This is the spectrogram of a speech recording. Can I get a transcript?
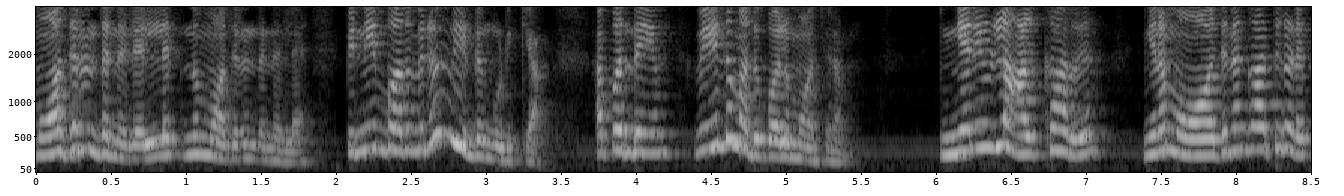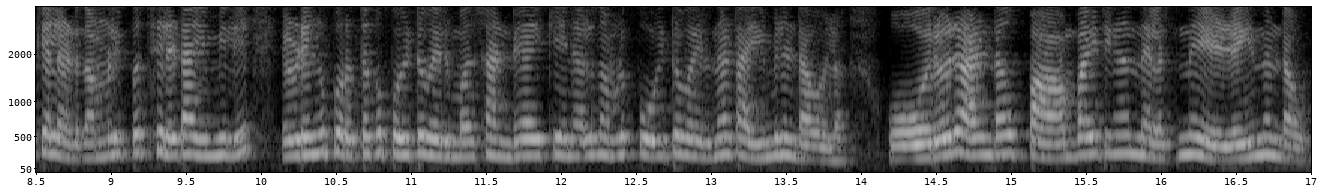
മോചനം തന്നെയല്ലേ? എല്ലാത്തിനും മോചനം തന്നെയല്ലേ? പിന്നെയും ബോധം വരും വീണ്ടും കുടിക്കാം. അപ്പൊ എന്ത് ചെയ്യും? വീണ്ടും അതുപോലെ മോചനം. ഇങ്ങനെയുള്ള ആൾക്കാർ ഇങ്ങനെ മോചനം കാത്ത് കിടക്കല്ലാണ്ട് നമ്മളിപ്പോൾ ചില ടൈമിൽ എവിടെയെങ്കിലും പുറത്തൊക്കെ പോയിട്ട് വരുമ്പോൾ സൺഡേ ആയി കഴിഞ്ഞാൽ നമ്മൾ പോയിട്ട് വരുന്ന ടൈമിൽ ഉണ്ടാവുമല്ലോ ഓരോരാളുണ്ടാവും പാമ്പായിട്ട് ഇങ്ങനെ നിലത്തുനിന്ന് എഴയുന്നുണ്ടാവും.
